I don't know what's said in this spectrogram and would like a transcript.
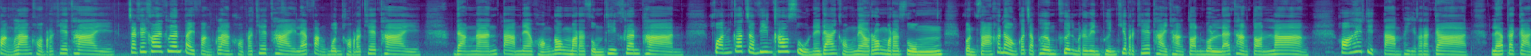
ฝั่งล่างของประเทศไทย จะค่อยๆ เคลื่อนไปฝั่งกลางของประเทศไทย และฝั่งบนของประเทศไทย ดังนั้นตามแนวของร่องมรสุมที่เคลื่อนผ่านฝนก็จะวิ่งเข้าสู่ในด้านของแนวร่องมรสุมฝนฟ้าขนองก็จะเพิ่มขึ้นบริเวณพื้นที่ประเทศไทยทางตอนบนและทางตอนล่าง ขอให้ติดตามพยากรณ์อากาศ และประกาศ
